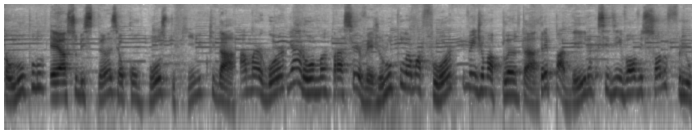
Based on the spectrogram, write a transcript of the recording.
O lúpulo é a substância, é o composto químico que dá amargor e aroma aroma para a cerveja. O lúpulo é uma flor que vem de uma planta trepadeira que se desenvolve só no frio.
